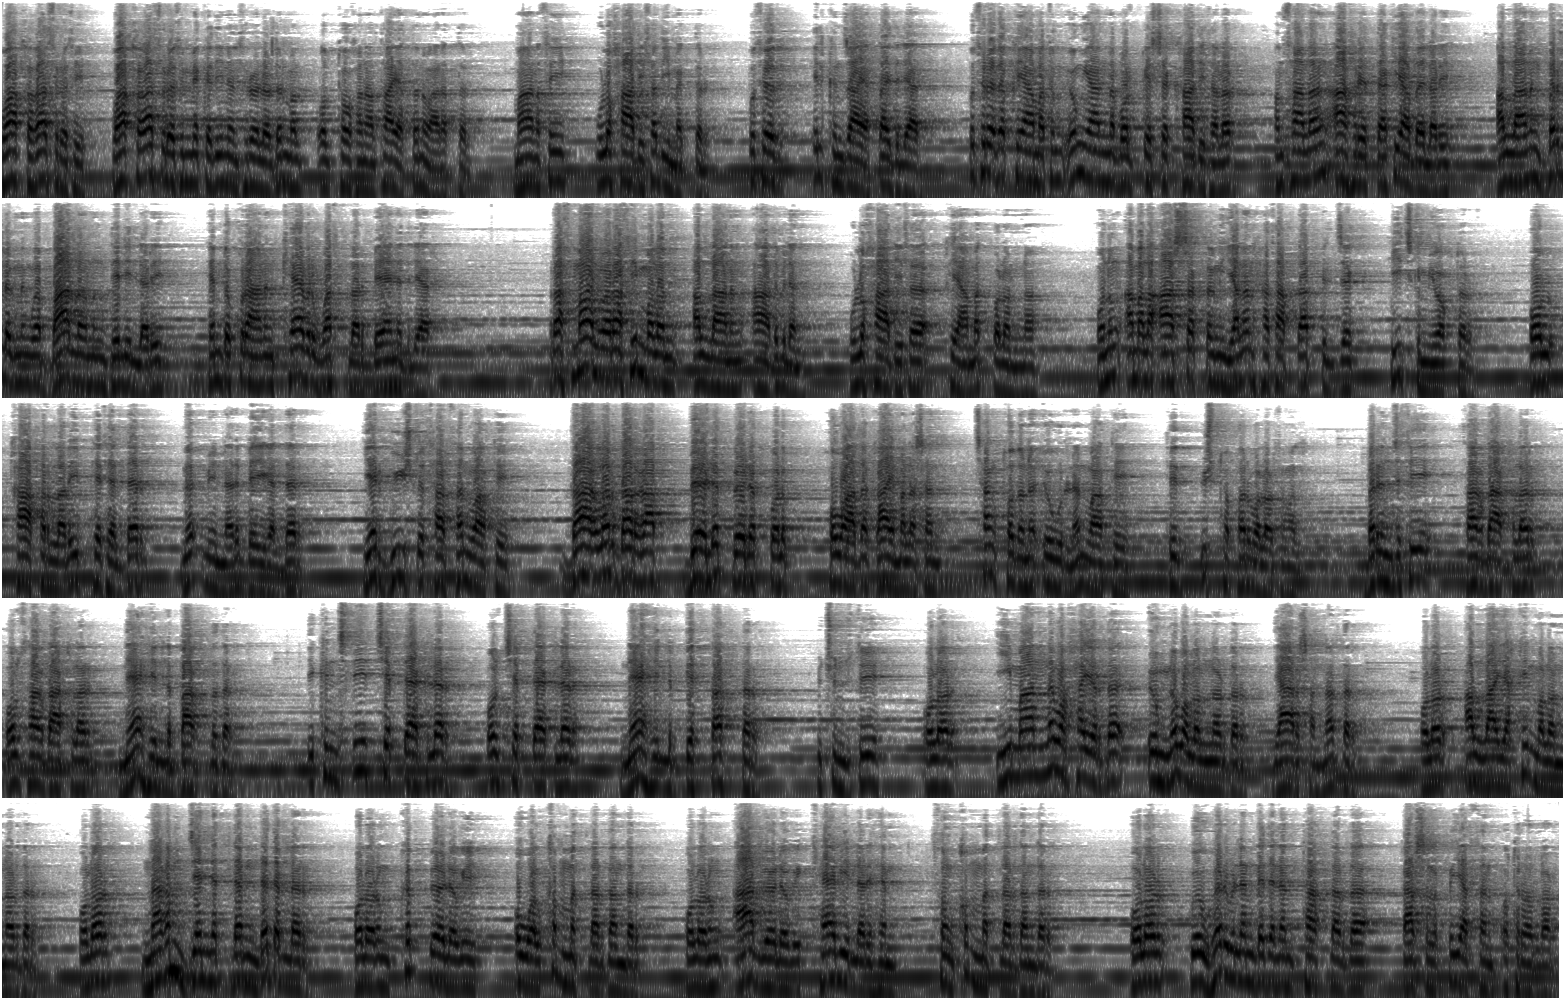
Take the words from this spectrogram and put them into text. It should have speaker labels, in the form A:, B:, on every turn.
A: Vakıga suresi Vakıga suresi Mekke'den sürelerden ol 96 ayatdan ibaretdir. Manysy ulu hadisa diýmekdir. Bu söz ilkinji ayatda edilýär. Bu sürede kıyamatyň öň ýanyna bolup geçjek hadisalar, insanlaryň ahiretdäki ýagdaýlary, Allah'ın birliğinin ve barlığının delilleri hem de Kur'an'ın käbir vasfları beyan edilýär. Rahman ve Rahim olan Allah'ın adı bilen ulu hadise kıyamet bolanyny, onun amala aşyklığını yalan hatapdap biljek hiç kim ýokdur. Ol kafirleri petelder, müminleri beýgelder. Yer güýçli tartan wagty, dağlar dargap, bölük bolup howada gaýmalaşan, çaň toduna öwürlen wagty, siz üç topar bolarsyňyz. Birincisi sagdakylar, ol sagdakylar nähilli bagtlydyr. İkincisi çepdäkiler, ol çepdäkiler nähilli betbatdyr. Üçüncüsi olar imanına ve hayırda öňne bolanlardyr, ýarşanlardyr. Olar Allah ýaqin bolanlardyr. Olar nagym jennetlerindedirler. Olaryň köp bölegi owal kımmatlardandır. Olaryň az bölegi käbirleri hem soň kımmatlardandır. Olar gövher bilen bedelen tahtlarda garşylykly ýatan oturarlar.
